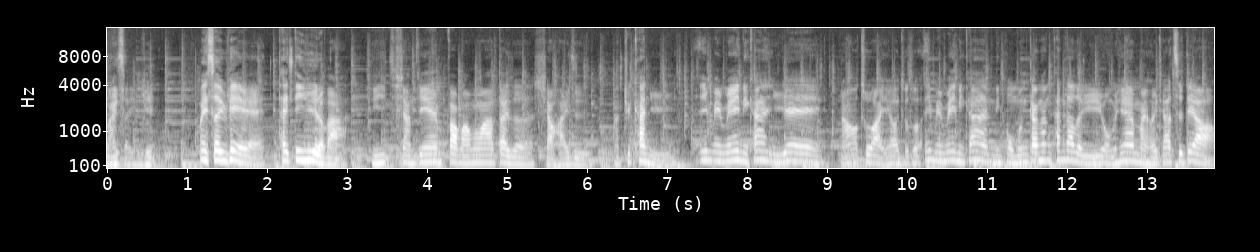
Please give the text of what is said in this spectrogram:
卖生鱼片，卖生鱼片也太地狱了吧！你想今天爸爸妈妈带着小孩子啊去看鱼？哎，妹妹你看鱼耶！然后出来以后就说：哎，妹妹你看你我们刚刚看到的鱼，我们现在买回家吃掉。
